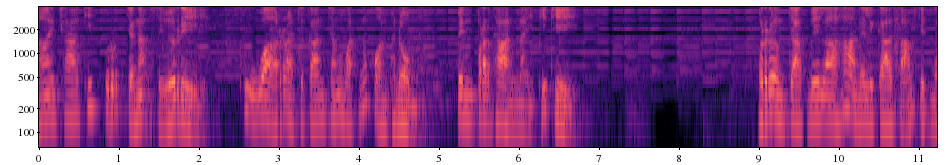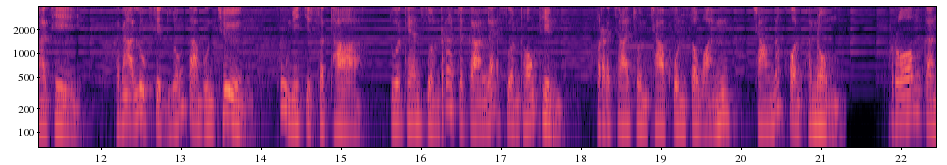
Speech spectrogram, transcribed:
นายชาทิพย์รุจนะเสรี ผู้ว่าราชการจังหวัดนครพนม เป็นประธานในพิธี เริ่มจากเวลา5นาฬิกา30 นาที คณะลูกศิษย์หลวงตาบุญชื่น ผู้มีจิตศรัทธา ตัวแทนส่วนราชการและส่วนท้องถิ่น ประชาชนชาวพลสวรรค์ ชาวนครพนม พร้อมกัน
